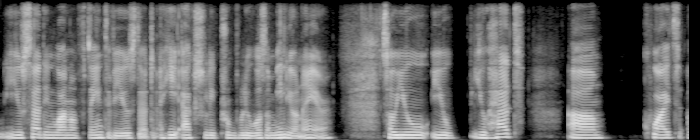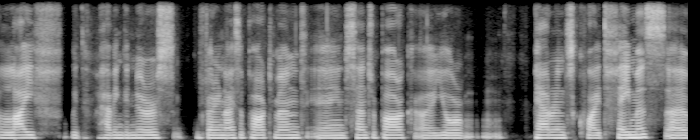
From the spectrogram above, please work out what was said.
you said in one of the interviews that he actually probably was a millionaire. So you you you had um, quite a life with having a nurse very nice apartment in central park uh, your parents quite famous, uh,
